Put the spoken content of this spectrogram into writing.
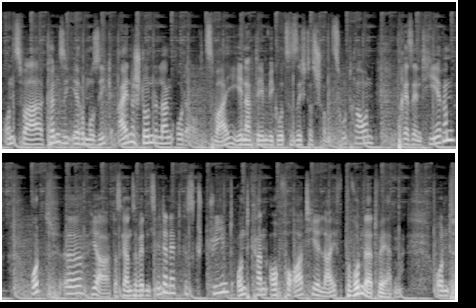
Und zwar können sie ihre Musik eine Stunde lang oder auch zwei, je nachdem, wie gut sie sich das schon zutrauen, präsentieren. Und äh, ja, das Ganze wird ins Internet gestreamt und kann auch vor Ort hier live bewundert werden. Und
